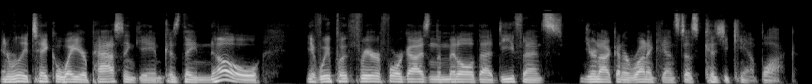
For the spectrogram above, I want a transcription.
and really take away your passing game because they know if we put three or four guys in the middle of that defense, you're not going to run against us because you can't block.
